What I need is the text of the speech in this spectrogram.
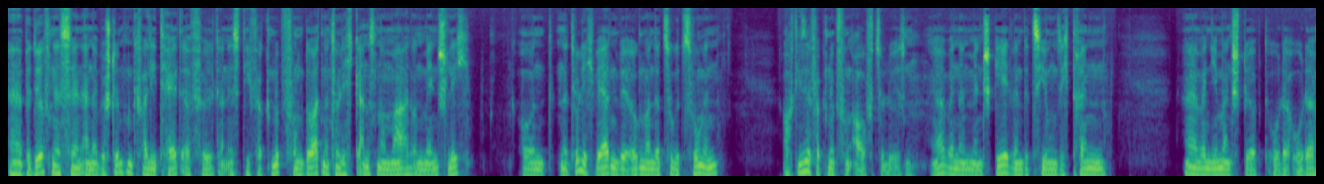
Bedürfnisse in einer bestimmten Qualität erfüllt, dann ist die Verknüpfung dort natürlich ganz normal und menschlich. Und natürlich werden wir irgendwann dazu gezwungen, auch diese Verknüpfung aufzulösen. Ja, wenn ein Mensch geht, wenn Beziehungen sich trennen, äh, wenn jemand stirbt oder oder.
